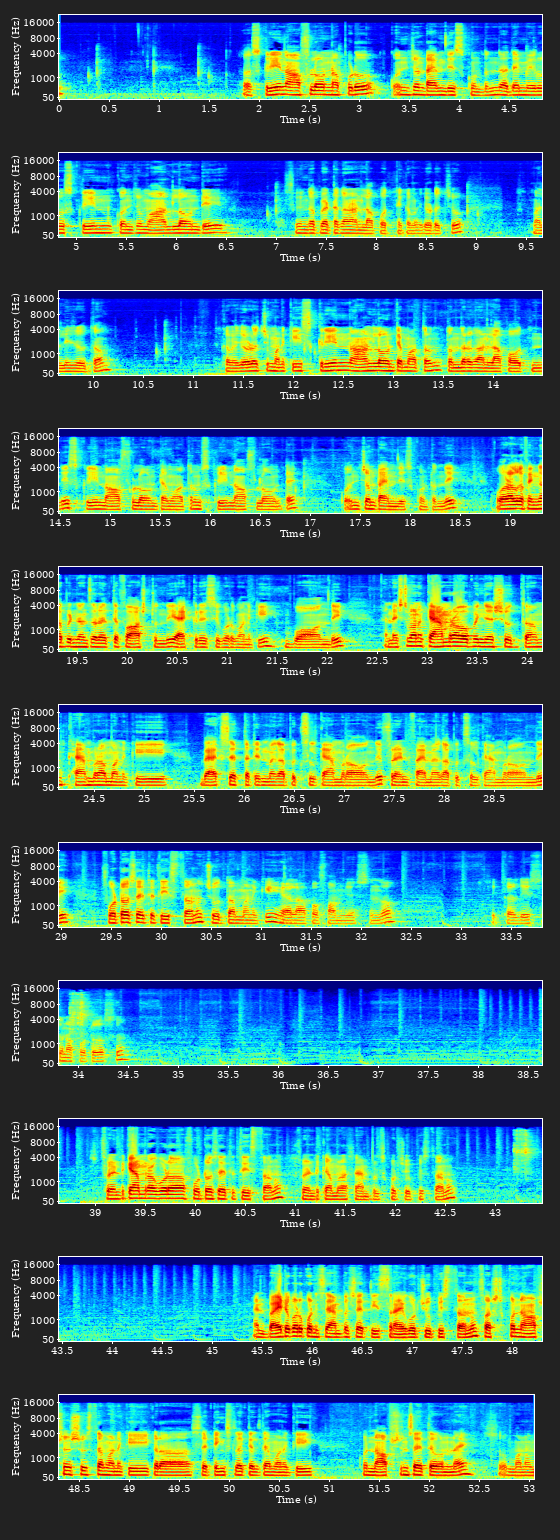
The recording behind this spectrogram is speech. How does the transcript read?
సో స్క్రీన్ ఆఫ్లో ఉన్నప్పుడు కొంచెం టైం తీసుకుంటుంది. అదే మీరు స్క్రీన్ కొంచెం ఆన్లో ఉండి ఫింగర్ పెట్టగానే అన్లాక్ అవుతుంది. ఇక్కడ మీరు చూడొచ్చు. మళ్ళీ చూద్దాం. ఇక్కడ మీరు చూడొచ్చు మనకి స్క్రీన్ ఆన్లో ఉంటే మాత్రం తొందరగా అన్లాక్ అవుతుంది. స్క్రీన్ ఆఫ్లో ఉంటే మాత్రం స్క్రీన్ ఆఫ్లో ఉంటే కొంచెం టైం తీసుకుంటుంది. ఓవరాల్గా ఫింగర్ ప్రింట్ సెన్సర్ అయితే ఫాస్ట్ ఉంది. యాక్యురసీ కూడా మనకి బాగుంది. అండ్ నెక్స్ట్ మనం కెమెరా ఓపెన్ చేసి చూద్దాం. కెమెరా మనకి back side thirteen megapixel camera ఉంది. ఫ్రంట్ ఫైవ్ మెగాపిక్సెల్ కెమెరా ఉంది. ఫొటోస్ అయితే తీస్తాను. చూద్దాం మనకి ఎలా పర్ఫామ్ చేస్తుందో. ఇక్కడ తీస్తున్న ఫొటోస్ ఫ్రంట్ కెమెరా కూడా ఫొటోస్ అయితే తీస్తాను. ఫ్రంట్ కెమెరా శాంపిల్స్ కూడా చూపిస్తాను. అండ్ బయట కూడా కొన్ని శాంపిల్స్ అయితే తీస్తాను. అవి కూడా చూపిస్తాను. ఫస్ట్ కొన్ని ఆప్షన్స్ చూస్తే మనకి ఇక్కడ సెట్టింగ్స్లోకి వెళ్తే మనకి కొన్ని ఆప్షన్స్ అయితే ఉన్నాయి. సో మనం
